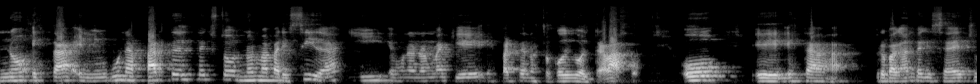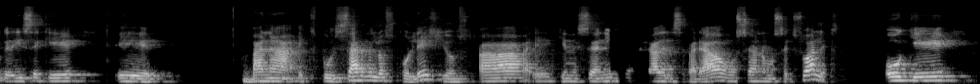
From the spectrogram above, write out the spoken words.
No está en ninguna parte del texto norma parecida y es una norma que es parte de nuestro código del trabajo. O eh, esta propaganda que se ha hecho que dice que eh, van a expulsar de los colegios a eh, quienes sean hijos de padres separados o sean homosexuales o que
